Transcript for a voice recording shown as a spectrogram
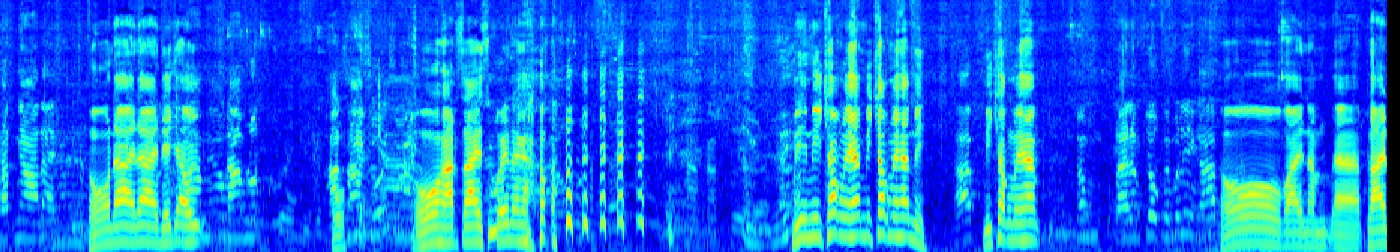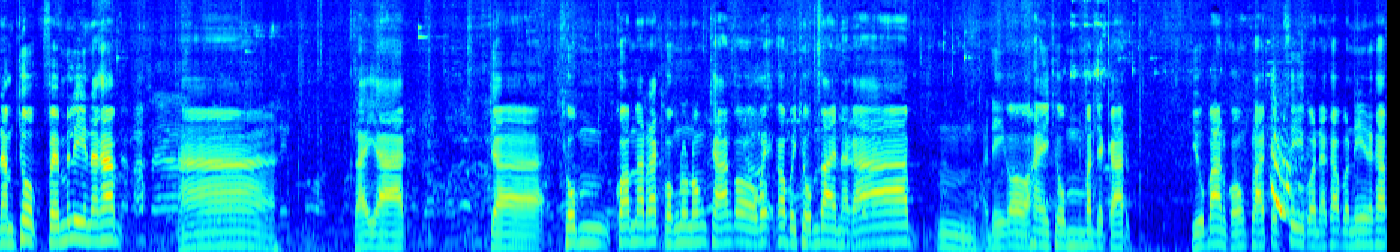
คัดงาได้ครับโอ้ได้ได้เดี๋ยวจะเอา น้ำลดหาดทรายสวยโอ้หาดทรายสวยนะครับ มีมีช่องไหมครับ มีช่องไหมครับนี่ ๆครับมีช่องไหมครับช่องปลายลำโชคเฟมิลี่ครับ โอ้ฝ่ายนำอ่าพลายนำโชคแฟมิลี่นะครับอ่าใครอยากจะชมความน่ารักของน้องๆช้างก็แวะเข้าไปชมได้นะครับอืมอันนี้ก็ให้ชมบรรยากาศอยู่บ้านของพลายเป๊ปซี่ก่อนนะครับ วันนี้นะครับ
